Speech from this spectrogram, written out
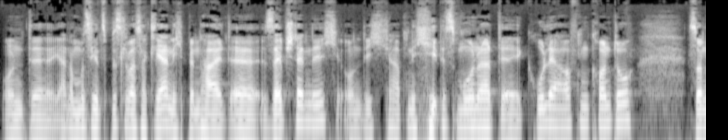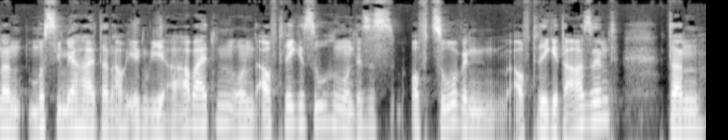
Und äh, ja, da muss ich jetzt ein bisschen was erklären. Ich bin halt äh, selbstständig und ich habe nicht jedes Monat äh, Kohle auf dem Konto, sondern muss sie mir halt dann auch irgendwie erarbeiten und Aufträge suchen. Und es ist oft so, wenn Aufträge da sind, dann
